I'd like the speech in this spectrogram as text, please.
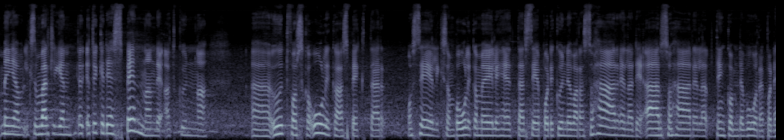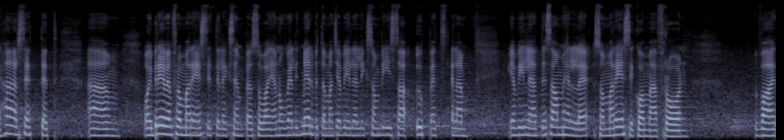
men jag, liksom verkligen, jag, jag, tycker det är spännande att kunna uh, utforska olika aspekter och se liksom på olika möjligheter, se på det kunde vara så här eller det är så här eller tänk om det vore på det här sättet. Um, och i breven från Maresi till exempel så var jag nog väldigt medveten om att jag ville liksom visa upp ett, eller jag ville att det samhälle som Maresi kommer från var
